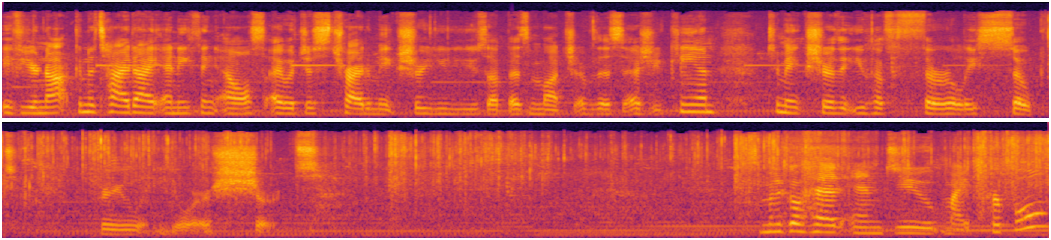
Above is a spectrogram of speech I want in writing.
if you're not going to tie-dye anything else, I would just try to make sure you use up as much of this as you can to make sure that you have thoroughly soaked through your shirt. So I'm going to go ahead and do my purple.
